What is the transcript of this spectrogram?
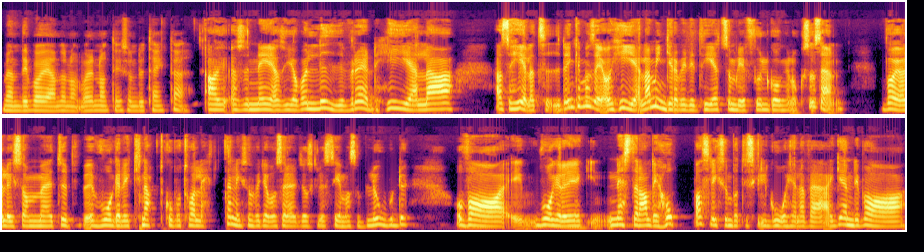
men det var, ju ändå, var det någonting som du tänkte? Ja, alltså nej, alltså jag var livrädd hela, alltså hela tiden kan man säga. Och hela min graviditet som blev fullgången också sen. Var jag liksom, eh, typ, vågade knappt gå på toaletten liksom, för att jag var så rädd att jag skulle se massa blod. Och var, eh, vågade nästan aldrig hoppas liksom, på att det skulle gå hela vägen. Det var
